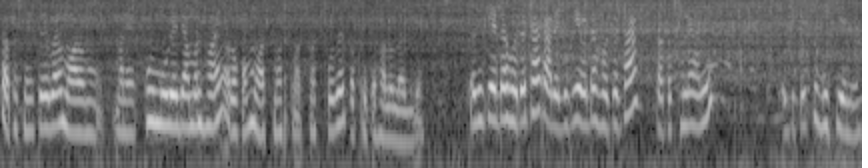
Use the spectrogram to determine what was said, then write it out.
তত কিন্তু এবার মানে কুমুড়ে যেমন হয়, ওরকম মচমচ মচমচ করবে তো খেতে ভালো লাগবে। এদিকে এটা হতে থাক, আর এদিকে এটা হতে থাক, ততক্ষণে আমি এদিকে একটু গুছিয়ে নিই।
